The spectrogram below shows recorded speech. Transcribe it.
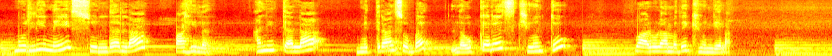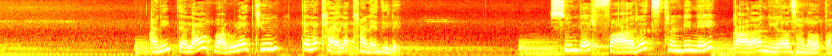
मुरलीने सुंदरला पाहिलं आणि त्याला मित्रांसोबत लवकरच घेऊन तो वारुळामध्ये घेऊन गेला. आणि त्याला वारुळात घेऊन त्याला खायला खाणे दिले. सुंदर फारच थंडीने काळा निळा झाला होता.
